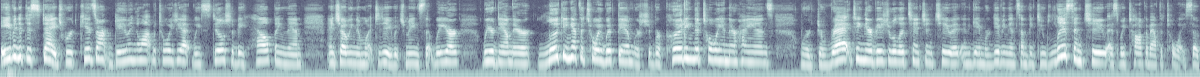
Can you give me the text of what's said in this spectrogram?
even at this stage where kids aren't doing a lot with toys yet, we still should be helping them and showing them what to do, which means that we are we are down there looking at the toy with them. We're, we're putting the toy in their hands. We're directing their visual attention to it. And again, we're giving them something to listen to as we talk about the toy. So,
